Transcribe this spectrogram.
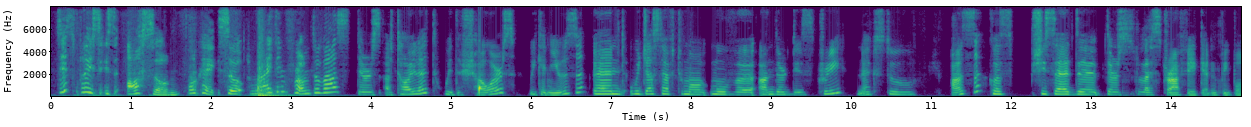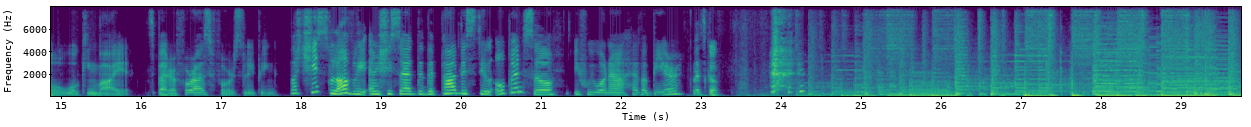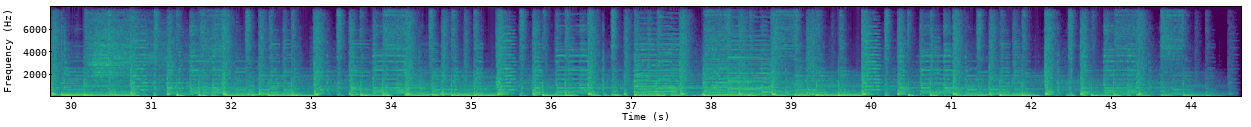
This place is awesome. Okay, so right in front of us, there's a toilet with showers we can use, and we just have to mo- move uh, under this tree next to us because she said uh, there's less traffic and people walking by. It's better for us for sleeping. But she's lovely, and she said that the pub is still open, so if we wanna have a beer, let's go.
